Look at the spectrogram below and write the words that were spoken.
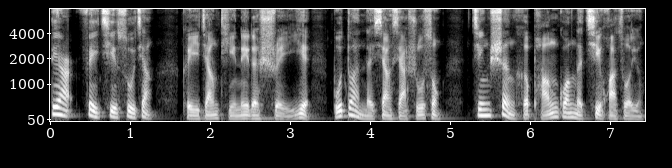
第二，肺气肃降，可以将体内的水液不断的向下输送。经肾和膀胱的气化作用，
